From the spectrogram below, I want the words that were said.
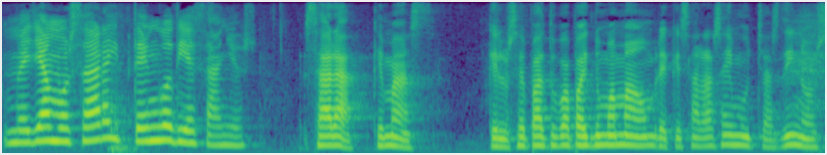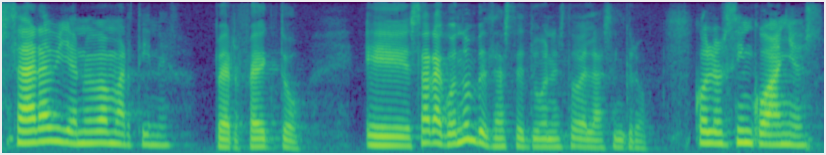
Me llamo Sara y tengo 10 años. Sara, ¿qué más? Que lo sepa tu papá y tu mamá, hombre, que Saras hay muchas, dinos. Sara Villanueva Martínez, Perfecto. Eh, Sara, ¿cuándo empezaste tú en esto de la sincro? con los 5 años.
